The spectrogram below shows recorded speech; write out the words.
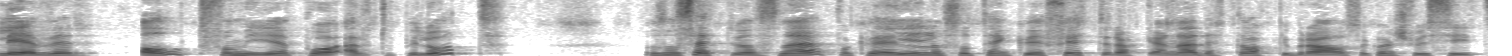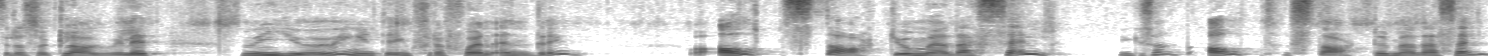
lever altfor mye på autopilot. Og så setter vi oss ned på kvelden og så tenker vi fytti rakkeren, dette var ikke bra. Og så kanskje vi sitter og så klager vi litt. Men vi gjør jo ingenting for å få en endring. Og alt starter jo med deg selv. ikke sant? Alt starter med deg selv.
